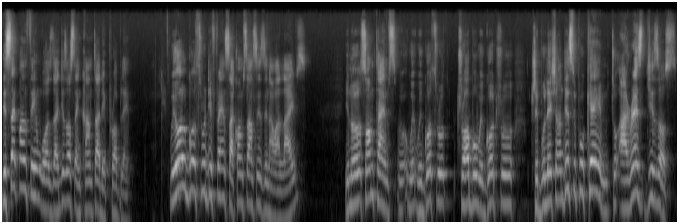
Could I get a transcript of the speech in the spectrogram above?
The second thing was that Jesus encountered a problem. We all go through different circumstances in our lives. You know, sometimes we, we go through trouble, we go through tribulation. These people came to arrest Jesus,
